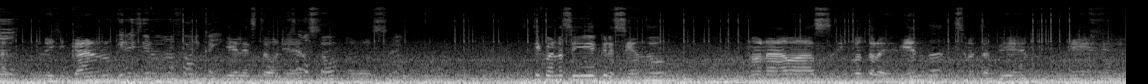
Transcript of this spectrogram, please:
El mexicano y le hicieron una fábrica ahí. y el estadounidense. No. No. Tijuana sigue creciendo, no nada más en cuanto a la vivienda, sino también en,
